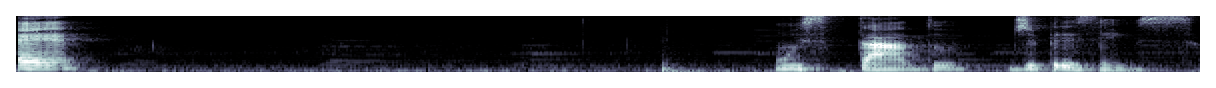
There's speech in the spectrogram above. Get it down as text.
é um estado de presença.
